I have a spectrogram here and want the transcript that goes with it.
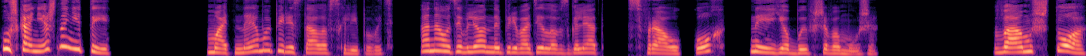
Уж, конечно, не ты!» Мать Немо перестала всхлипывать. Она удивленно переводила взгляд с фрау Кох на ее бывшего мужа. «Вам что,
